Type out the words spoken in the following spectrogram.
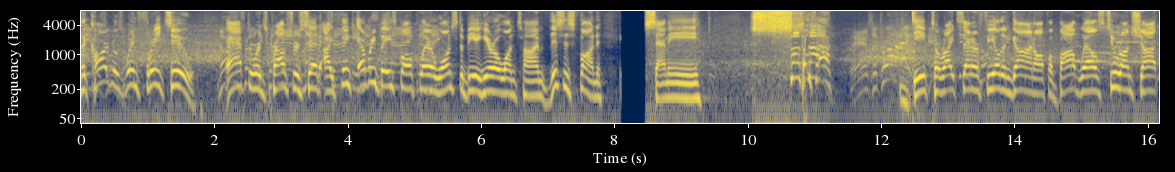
The Cardinals win 3-2. Afterwards, Croushore said, I think every baseball player wants to be a hero one time. This is fun. Sammy Sosa. Deep to right center field and gone off of Bob Wells' two-run shot.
